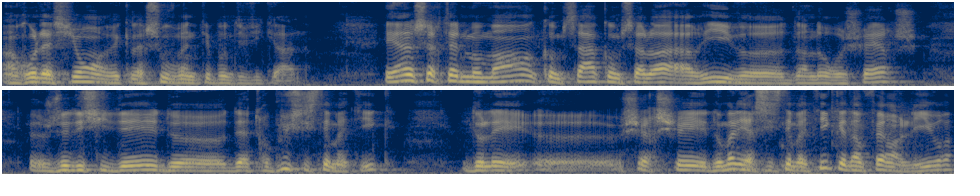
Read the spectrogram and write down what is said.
en relation avec la souveraineté pontificale. Et à un certain moment, comme ça, comme cela arrive euh, dans nos recherches, euh, j'ai décidé d'être plus systématique, de les euh, chercher de manière systématique et d'en faire un livre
